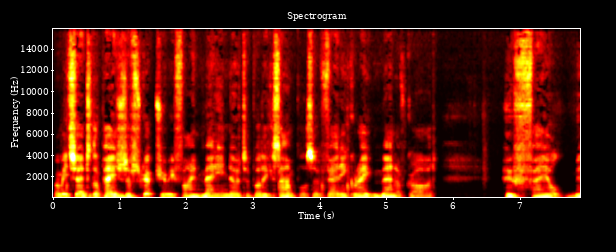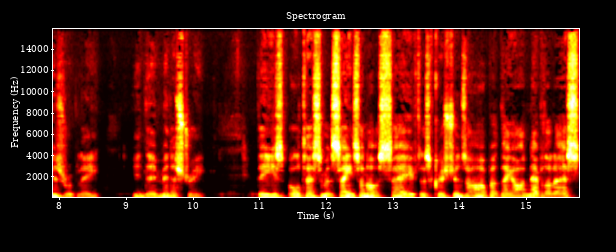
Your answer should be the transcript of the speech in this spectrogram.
When we turn to the pages of Scripture, we find many notable examples of very great men of God who fail miserably in their ministry. These Old Testament saints are not saved as Christians are, but they are nevertheless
